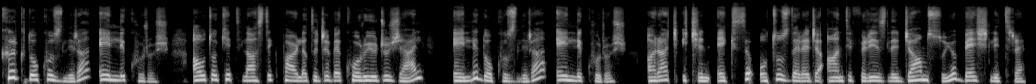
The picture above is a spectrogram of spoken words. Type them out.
49 lira 50 kuruş. Autokit lastik parlatıcı ve koruyucu jel 59 lira 50 kuruş. Araç için eksi 30 derece antifrizli cam suyu 5 litre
